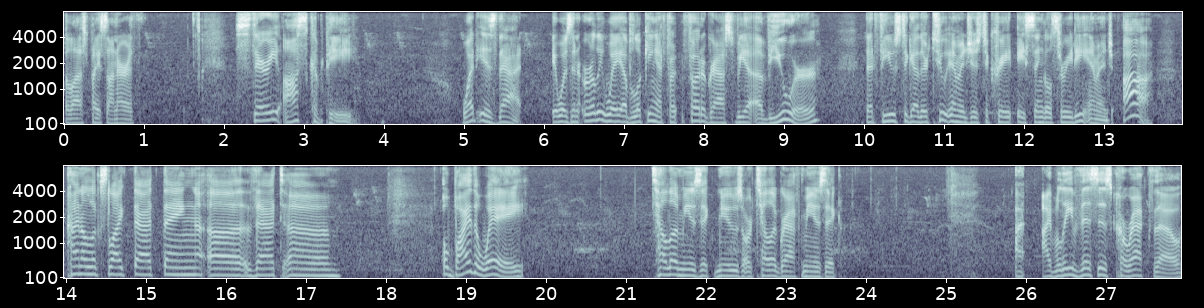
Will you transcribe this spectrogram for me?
the last place on earth. Stereoscopy. What is that? It was an early way of looking at photographs via a viewer that fused together two images to create a single 3D image. Ah, kind of looks like that thing uh, that. Uh, oh, by the way, telemusic news or telegraph music. I, I believe this is correct, though.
